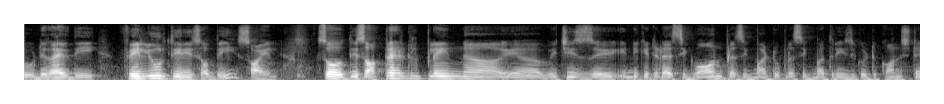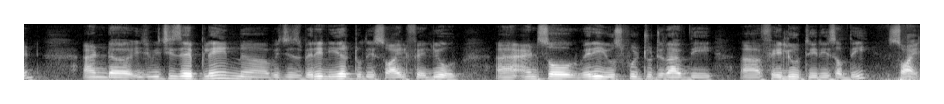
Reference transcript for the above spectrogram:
to derive the failure theories of the soil. So, this octahedral plane uh, uh, which is uh, indicated as sigma 1 plus sigma 2 plus sigma 3 is equal to constant and which is a plane which is very near to the soil failure and so very useful to derive the failure theories of the soil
